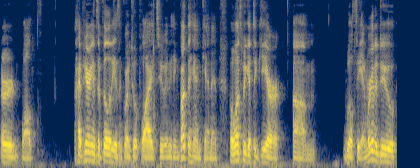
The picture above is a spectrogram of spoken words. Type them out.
or well, Hyperion's ability isn't going to apply to anything but the hand cannon. But once we get to gear, um, we'll see. And we're going to do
